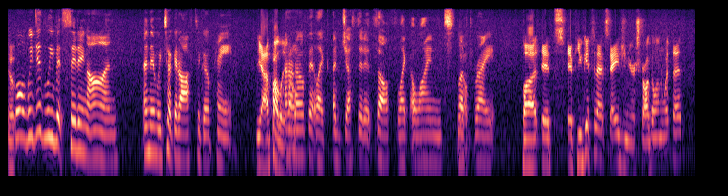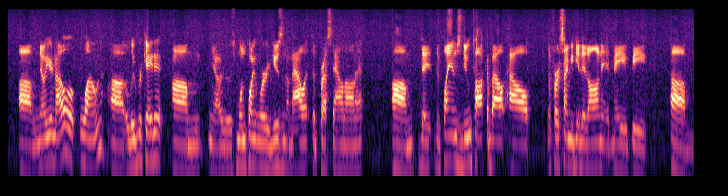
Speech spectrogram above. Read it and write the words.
Yep. Well, we did leave it sitting on and then we took it off to go paint. Yeah, probably I don't helped. know if it like adjusted itself, like aligned left, right. but it's if you get to that stage and you're struggling with it um, no you're not alone uh, lubricate it um, you know there's one point where you're using a mallet to press down on it um, the, the plans do talk about how the first time you get it on it may be um,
